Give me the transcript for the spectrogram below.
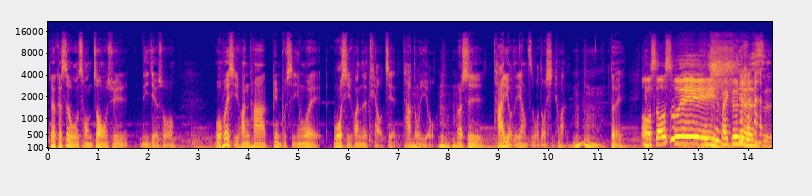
对。可是我从中我去。理解说，我会喜欢他，并不是因为我喜欢的条件他都有，嗯，嗯，而是他有的样子我都喜欢，嗯，对。哦，so sweet，my goodness，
